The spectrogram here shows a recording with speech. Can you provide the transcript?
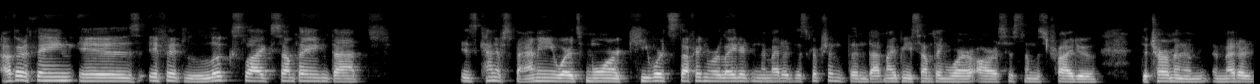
other thing is if it looks like something that is kind of spammy, where it's more keyword stuffing related in the meta description, then that might be something where our systems try to determine a, a meta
